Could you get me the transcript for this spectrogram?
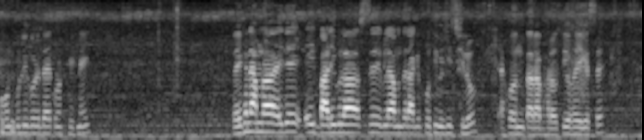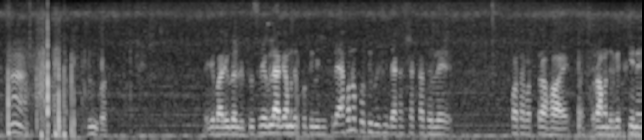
কখন গুলি করে দেয় কোনো ঠিক নেই। তো এখানে আমরা এই যে এই বাড়িগুলো আছে, এগুলো আমাদের আগে প্রতিবেশী ছিল। এখন তারা ভারতীয় হয়ে গেছে। হ্যাঁ কর। এই যে বাড়িগুলো দেখতেছে, এগুলো আগে আমাদের প্রতিবেশী ছিল। এখনও প্রতিবেশী দেখা সাক্ষাৎ হলে কথাবার্তা হয়, ওরা আমাদেরকে চিনে।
